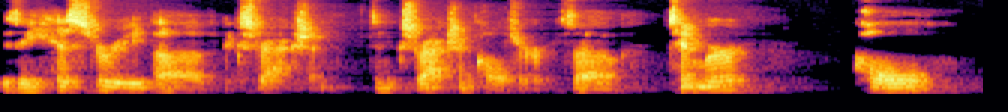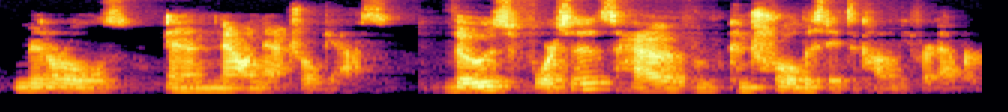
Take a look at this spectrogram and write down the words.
is a history of extraction. It's an extraction culture. So, timber, coal, minerals, and now natural gas. Those forces have controlled the state's economy forever.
